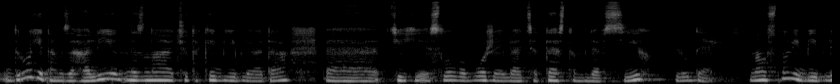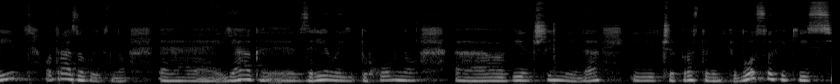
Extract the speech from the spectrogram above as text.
другі там взагалі не знають, що таке Біблія. Да? Е, Тільки Слово Боже є тестом для всіх людей. На основі Біблії одразу визнано, е, як е, зрілий духовно він чи ні, да? і чи просто він філософ якийсь.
